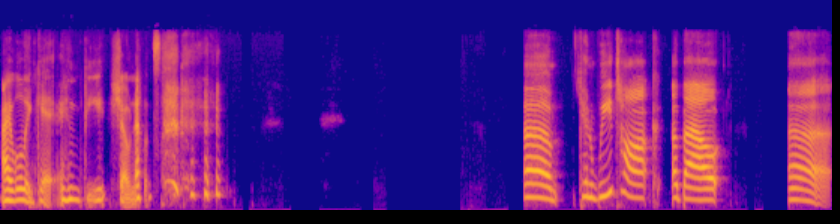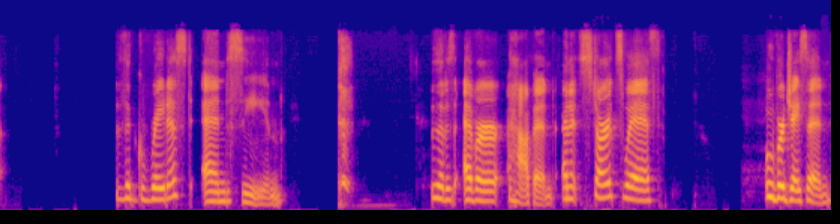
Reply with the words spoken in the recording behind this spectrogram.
I will link it in the show notes. Um, can we talk about uh the greatest end scene that has ever happened? And it starts with Uber Jason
